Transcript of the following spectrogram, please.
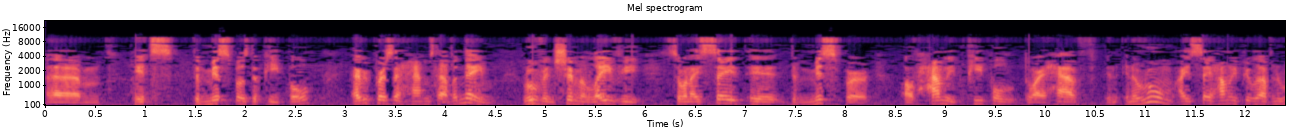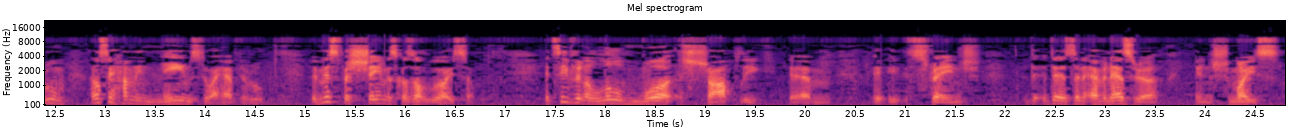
Um, it's the mispas, the people. Every person happens to have a name. Reuven, Shimon, Levi. So when I say uh, the misper of how many people do I have in, in, a room, I say how many people I have in a room. I don't say how many names do I have in a room. The misper shemus kazal guoiso. It's even a little more sharply um, strange. There's an Ibn Ezra in Shmois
